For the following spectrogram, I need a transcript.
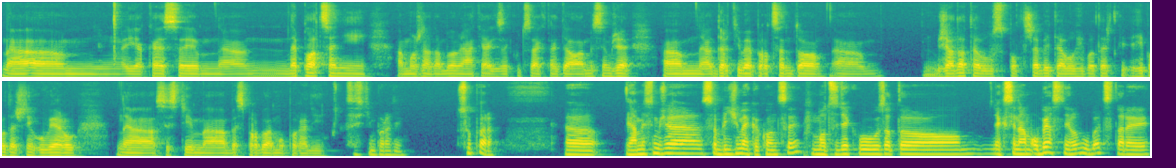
um, jakési um, neplacení a možná tam budou nějaké exekuce a tak dále. Myslím, že um, drtivé procento žadatelů, spotřebitelů hypotečních úvěrů uh, si s tím uh, bez problému poradí. Si s tím poradí. Super. Uh, já myslím, že se blížíme ke konci. Moc děkuji za to, jak si nám objasnil vůbec tady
